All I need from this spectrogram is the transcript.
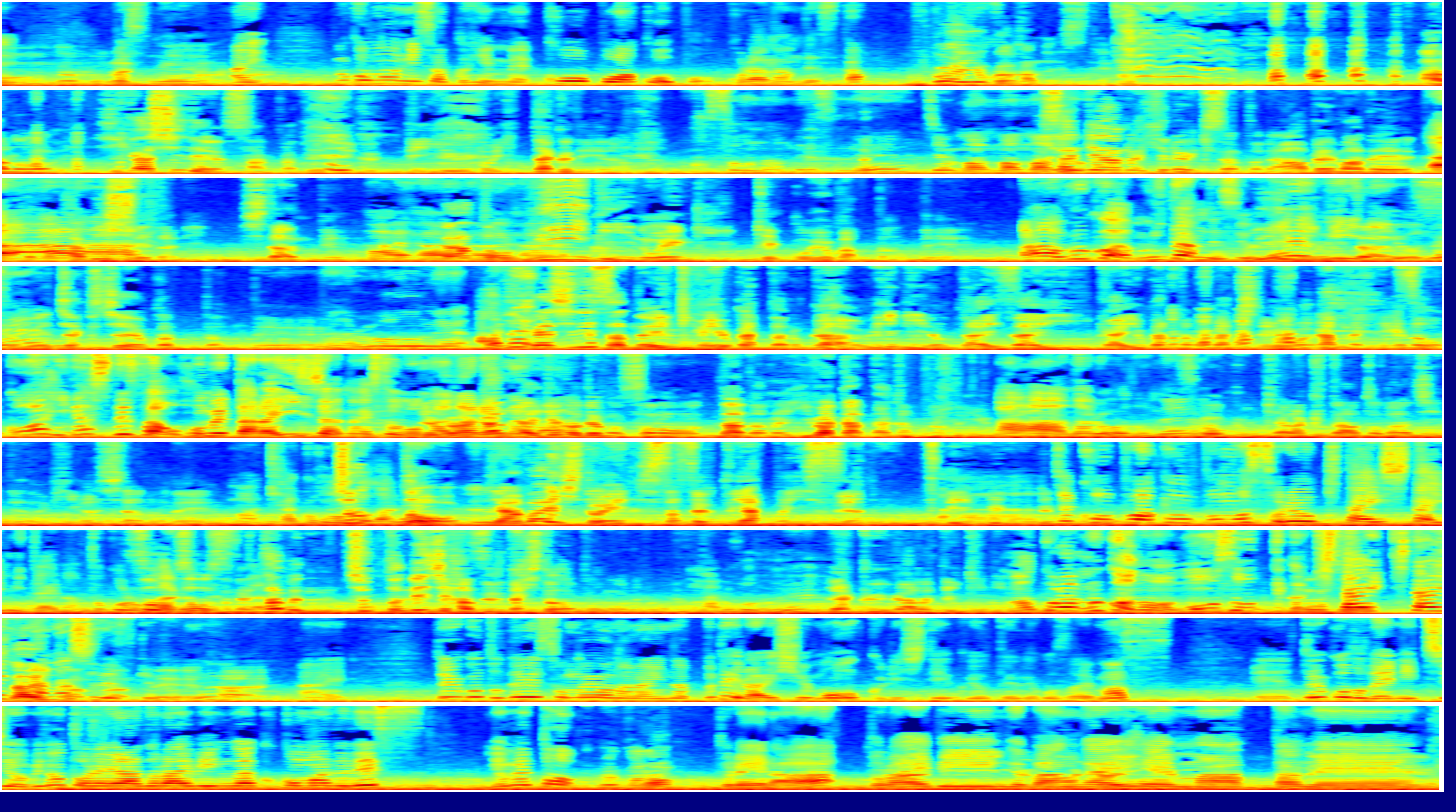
ですね。うんはい。向こうの2作品目、コーポはコーポ。これは何ですか？これはよくわかんないですね あの東出さんが出てるっていうの一択で選んだあ、そうなんですね。じゃあまあまあまあ。最近あのひろゆきさんとねアベマで旅してたりしたんではいはいはいはいであとウィーニーの演技結構良かったんであ、向こうは見たんですよね。ウィーニーをねめちゃくちゃ良かったんでなるほどね。まあ東出さんの演技が良かったのかウィニーの題材が良かったのかちょっとよくわかんないんだけどそこは東出さんを褒めたらいいじゃない、その流れなら。かんないけどでもそのなんだろう違和感なかったというかああ、なるほどねす。ごくキャラクターと馴染んでた気がしたのでまあ、脚本ちょとかね。っとやい。ばい人演じさせるとやっぱいいっすよっていうじゃあ、コーポはコーポもそれを期待したいみたいなところがあるんですか？そうそうですね多分ちょっとネジ外れた人だと思う。役柄的にまあ、これは向こうの妄想っていうか、期待、期待の話ですけどね。期待感なんではい。ということで、そのようなラインナップで来週もお送りしていく予定でございます。えーということで、日曜日のトレーラードライビングはここまでです。嫁とトレーラードライビング番外編もあったね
